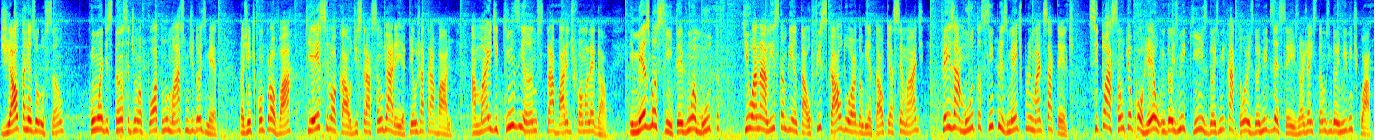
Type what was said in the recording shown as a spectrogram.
de alta resolução, com uma distância de uma foto no máximo de 2 metros, para a gente comprovar que esse local de extração de areia que eu já trabalho há mais de 15 anos trabalha de forma legal. E mesmo assim teve uma multa que o analista ambiental, fiscal do órgão ambiental, que é a SEMAD, fez a multa simplesmente por imagem de satélite. Situação que ocorreu em 2015, 2014, 2016, nós já estamos em 2024.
